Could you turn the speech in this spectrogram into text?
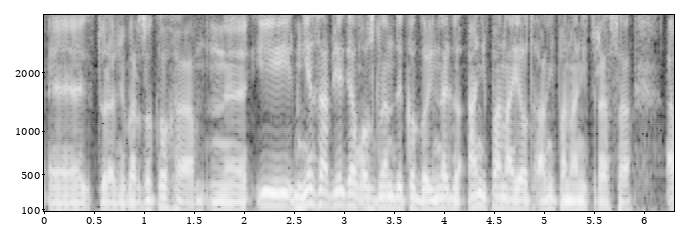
e, która mnie bardzo kocha e, i nie zabiegam o względy kogo innego, ani pana J, ani pana Nitrasa, a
